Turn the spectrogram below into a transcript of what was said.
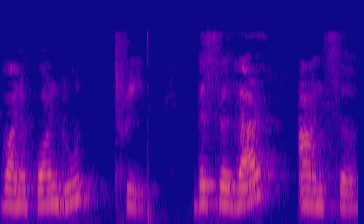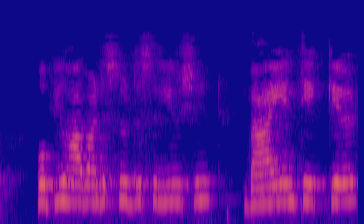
1 upon root 3. This is our answer. Hope you have understood the solution. Bye and take care.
